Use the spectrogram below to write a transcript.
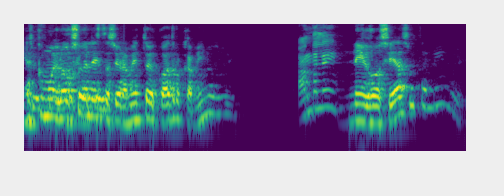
es como el Oxxo del estacionamiento de cuatro caminos, güey. Ándale. Negociazo también, güey.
